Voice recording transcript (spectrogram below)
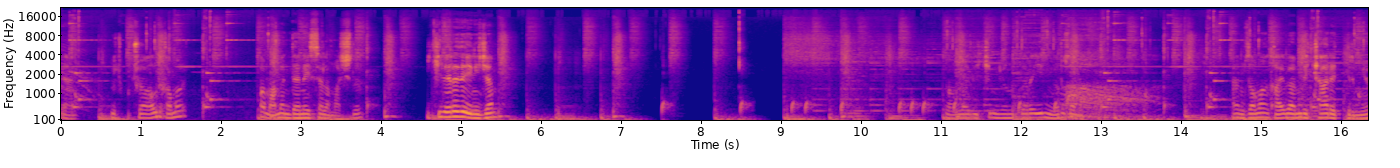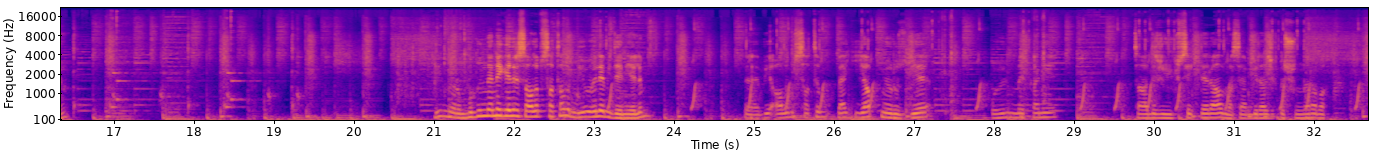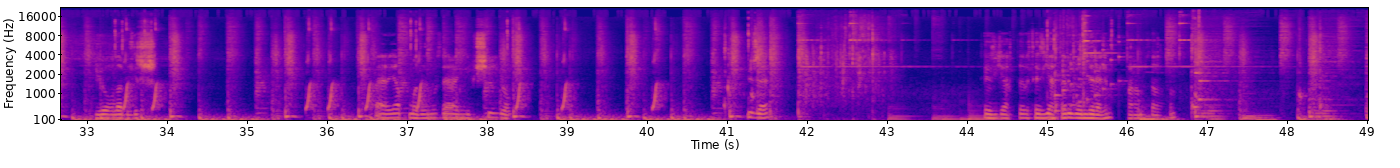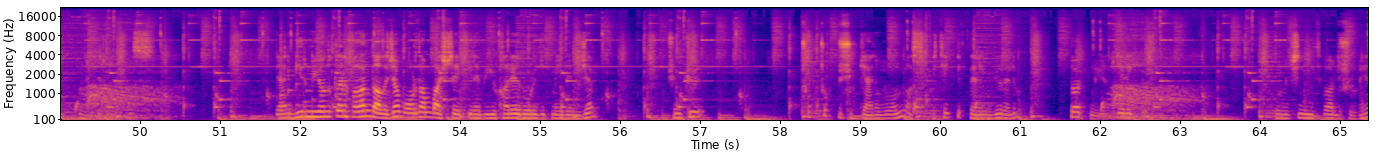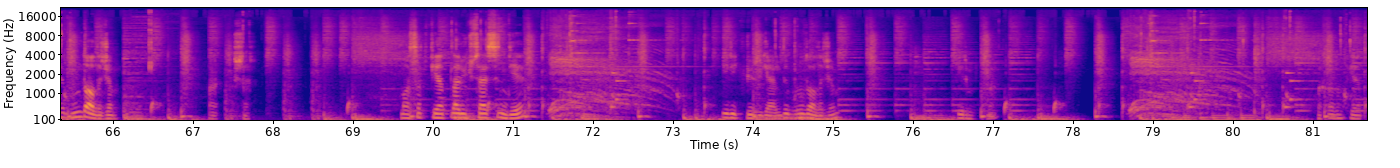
Yani 3.5'a aldık ama tamamen deneysel amaçlı. İkilere de ineceğim. Normalde 2 milyonluklara inmiyoruz ama hem zaman kaybı hem de kar ettirmiyor. Bilmiyorum. Bugün de ne gelirse alıp satalım. Bir öyle bir deneyelim. Ee, bir alım satım belki yapmıyoruz diye oyunun mekaniği sadece yüksekleri alma. Sen birazcık da şunlara bak. diyor olabilir. Ben yapmadığımız herhangi bir şey yok. Güzel. Tezgahları tezgahları gönderelim. Paramızı alalım. Yani 1 milyonlukları falan da alacağım. Oradan başlayıp yine bir yukarıya doğru gitmeyi deneyeceğim. Çünkü çok çok düşük yani bu olmaz. Bir teklif verelim görelim. 4 milyon gerek yok. Bunun için itibar düşürmeye. Bunu da alacağım. Arkadaşlar. Masat fiyatlar yükselsin diye 1200 geldi. Bunu da alacağım. 1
